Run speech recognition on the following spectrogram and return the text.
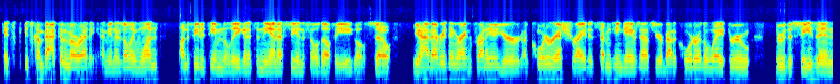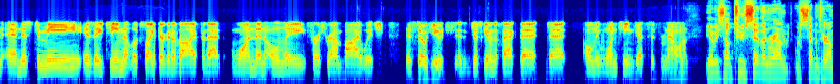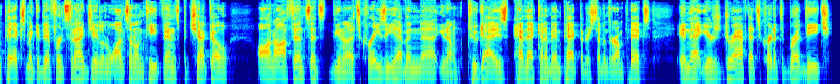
it's it's come back to them already. I mean, there's only one undefeated team in the league, and it's in the NFC and the Philadelphia Eagles. So you have everything right in front of you. You're a quarter ish, right? It's 17 games now, so you're about a quarter of the way through through the season. And this, to me, is a team that looks like they're going to vie for that one and only first round bye, which is so huge, just given the fact that that only one team gets it from now on. Yeah, we saw two seven round seventh round picks make a difference tonight. Jaylen Watson on defense, Pacheco on offense. That's you know that's crazy having uh, you know two guys have that kind of impact that are seventh round picks in that year's draft. That's credit to Brett Veach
